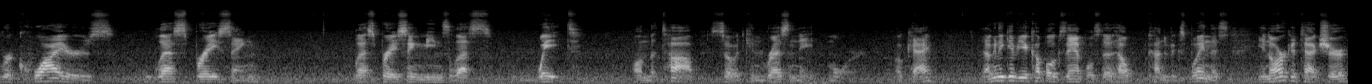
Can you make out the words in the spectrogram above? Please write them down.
requires less bracing. Less bracing means less weight on the top so it can resonate more. Okay? I'm going to give you a couple examples to help kind of explain this. In architecture,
